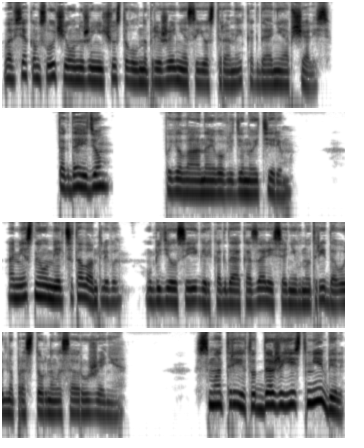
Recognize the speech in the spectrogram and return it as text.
Во всяком случае, он уже не чувствовал напряжения с ее стороны, когда они общались. «Тогда идем, повела она его в ледяной терем. А местные умельцы талантливы, убедился Игорь, когда оказались они внутри довольно просторного сооружения. «Смотри, тут даже есть мебель!»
